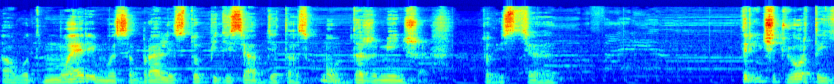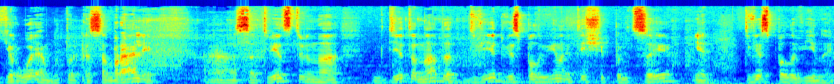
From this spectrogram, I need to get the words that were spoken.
а вот Мэри мы собрали 150 где-то, ну даже меньше. То есть э, три четвертых героя мы только собрали. А, соответственно, где-то надо 2-2,5 тысячи пыльцы. Нет, 2,5.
